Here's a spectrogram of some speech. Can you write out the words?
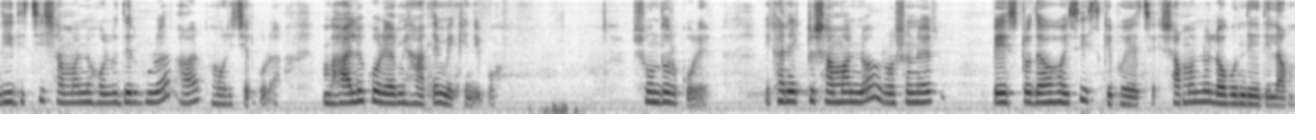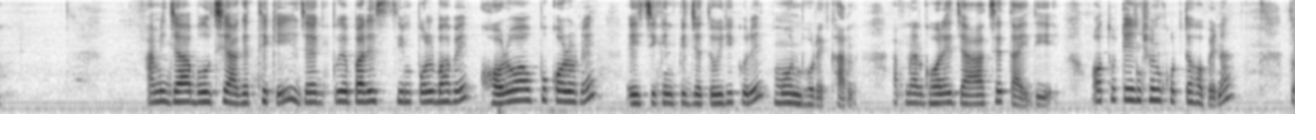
দিয়ে দিচ্ছি সামান্য হলুদের গুঁড়া আর মরিচের গুঁড়া। ভালো করে আমি হাতে মেখে নিব। সুন্দর করে। এখানে একটু সামান্য রসুনের পেস্টও দেওয়া হয়েছে স্কিপ হয়েছে। সামান্য লবণ দিয়ে দিলাম। আমি যা বলছি আগের থেকেই যে একেবারে সিম্পলভাবে ঘরোয়া উপকরণে এই চিকেন পিৎজা তৈরি করে মন ভরে খান। আপনার ঘরে যা আছে তাই দিয়ে। অত টেনশন করতে হবে না। তো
